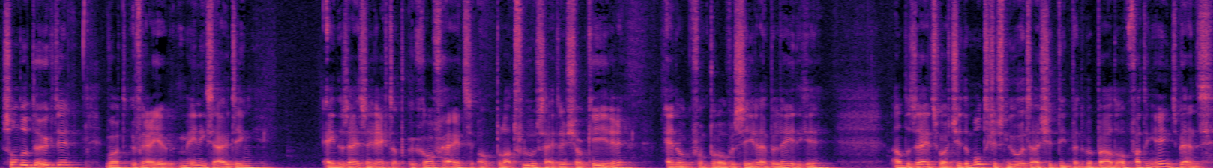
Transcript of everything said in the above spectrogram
Zonder deugden wordt vrije meningsuiting enerzijds een recht op grofheid, op platvloersheid en chockeren en ook van provoceren en beledigen. Anderzijds wordt je de mond gesnoerd als je het niet met een bepaalde opvatting eens bent.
